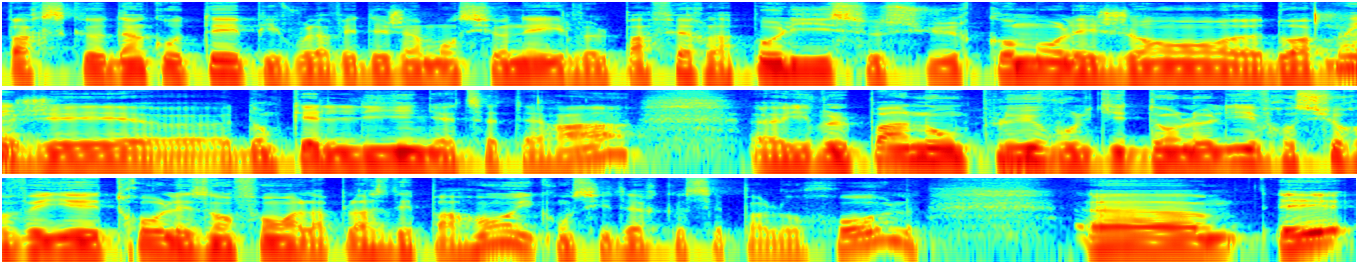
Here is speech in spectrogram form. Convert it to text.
parce que d'un côté, puis vous l'avez déjà mentionné, ils ne veulent pas faire la police sur comment les gens doivent nager, dans quelle ligne, etc. ils ne veulent pas non plus, vous le dites dans le livre, surveiller trop les enfants à la place des parents. Ils considèrent que ce n'est pas leur rôle. Et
